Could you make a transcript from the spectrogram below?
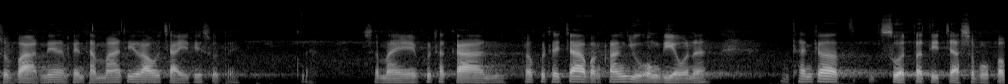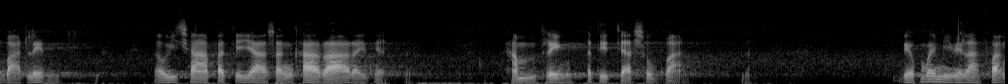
สมุปบาทเนี่ยเป็นธรรมะที่เราใจที่สุดเลยสมัยพุทธกาลพระพุทธเจ้าบางครั้งอยู่องค์เดียวนะ ท่านก็สวดปฏิจจสมุปบาทเล่น เอาวิชาปัจจยาสังขาราอะไรเนี่ยทำเพลงปฏิจจสมุปบาทเดี๋ยวไม่มีเวลาฟัง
